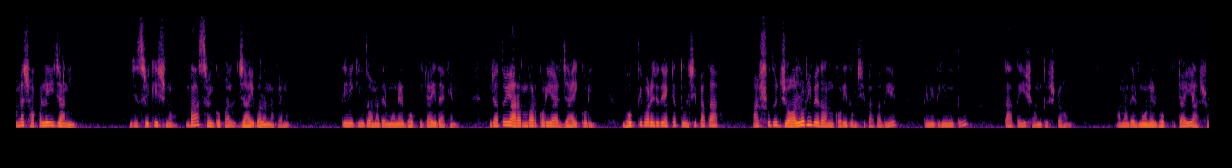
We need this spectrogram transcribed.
আমরা সকলেই জানি যে শ্রীকৃষ্ণ বা শ্রীগোপাল যাই বলো না কেন, তিনি কিন্তু আমাদের মনের ভক্তিটাই দেখেন। যতই আড়ম্বর করি আর যাই করি, ভক্তি পরে যদি একটা তুলসী পাতা আর শুধু জলও নিবেদন করি তুলসী পাতা দিয়ে, তিনি কিন্তু তাতেই সন্তুষ্ট হন। আমাদের মনের ভক্তিটাই আসল।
